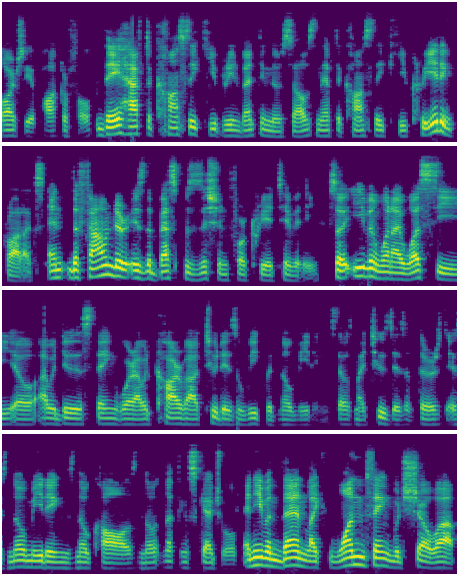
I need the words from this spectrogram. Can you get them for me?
largely apocryphal, they have to constantly keep reinventing themselves and they have to constantly keep creating products. And the founder is the best position for creativity. So even when I was CEO, I would do this thing where I would carve out two days a week with no meetings. That was my Tuesdays and Thursdays. No meetings, no calls, no nothing scheduled. And even then, like one thing would show up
